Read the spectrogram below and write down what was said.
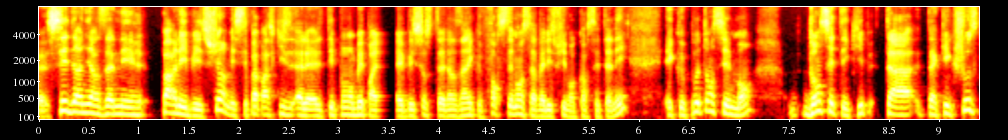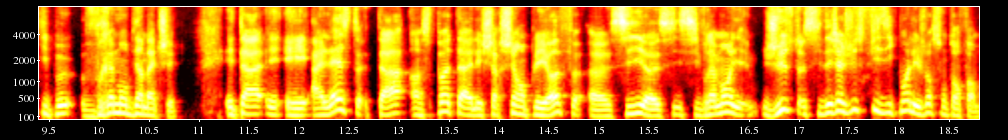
euh, ces dernières années par les blessures, mais c'est pas parce qu'elle a été plombée par les blessures ces dernières années que forcément ça va les suivre encore cette année, et que potentiellement, dans cette équipe, tu as, quelque chose qui peut vraiment bien matcher. Et, et, à l'Est, tu as un spot à aller chercher en playoff euh, si, euh, si, si, vraiment, juste, si déjà juste physiquement les joueurs sont en forme.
